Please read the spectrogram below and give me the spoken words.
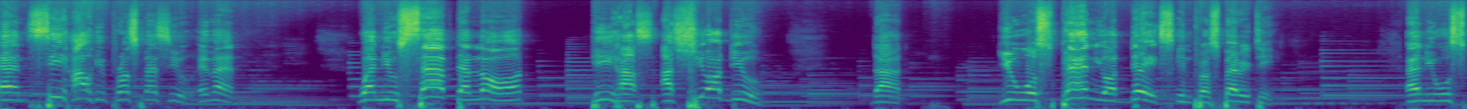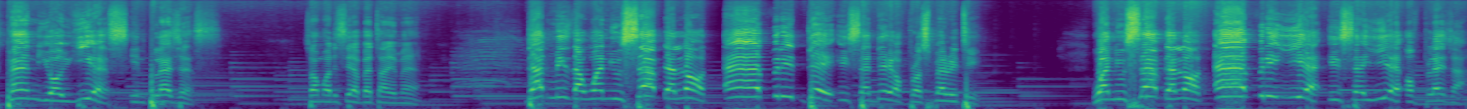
and see how he prospers you. Amen. When you serve the Lord, he has assured you that you will spend your days in prosperity and you will spend your years in pleasures. Somebody say a better amen. That means that when you serve the Lord, every day is a day of prosperity. When you serve the Lord, every year is a year of pleasure.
